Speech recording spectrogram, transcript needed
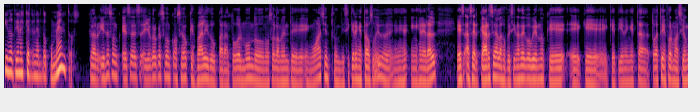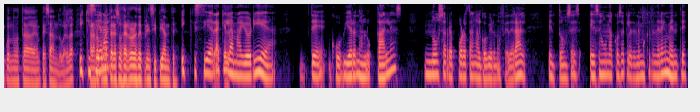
y no tienes que tener documentos. Claro, y ese es, un, ese es, yo creo que ese es un consejo que es válido para todo el mundo, no solamente en Washington, ni siquiera en Estados Unidos, en, general, es acercarse a las oficinas de gobierno que, eh, que, que, tienen esta, toda esta información cuando uno está empezando, ¿verdad? Y para no cometer esos errores de principiante. Y quisiera que la mayoría de gobiernos locales no se reportan al gobierno federal. Entonces, esa es una cosa que le tenemos que tener en mente.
